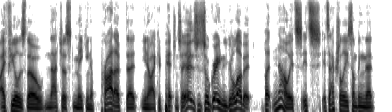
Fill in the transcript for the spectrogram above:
I feel as though not just making a product that you know I could pitch and say, "Hey, this is so great and you're going to love it," but no, it's it's it's actually something that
